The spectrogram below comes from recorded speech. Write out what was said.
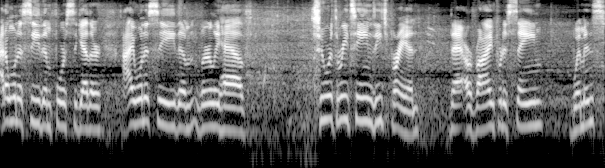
I don't want to see them forced together. I want to see them literally have two or three teams each brand that are vying for the same women's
